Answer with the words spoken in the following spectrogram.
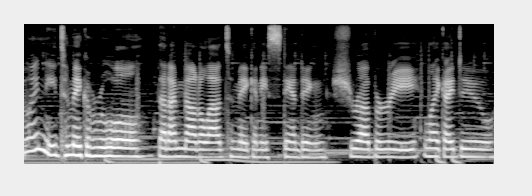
Do I need to make a rule that I'm not allowed to make any standing shrubbery like I do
